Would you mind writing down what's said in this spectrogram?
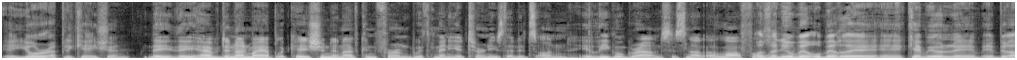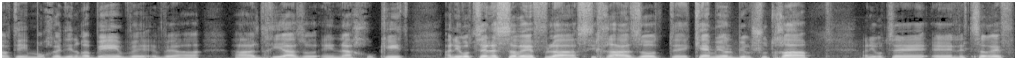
your application. They, they have denied my application, and I've confirmed with many attorneys that it's on illegal grounds. It's not a lawful. אז אני אומר, אומר אה, אה, קמיול, אה, ביררתי עם עורכי דין רבים, והדחייה הזו אינה חוקית. אני רוצה לצרף לשיחה הזאת, קמיול, ברשותך, אני רוצה לצרף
